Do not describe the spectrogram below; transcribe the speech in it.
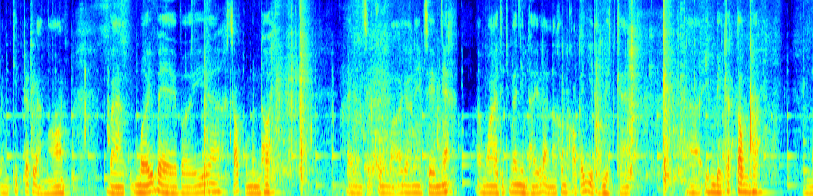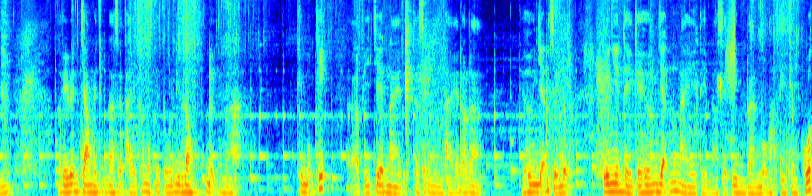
em kit rất là ngon Và cũng mới về với ờ, shop của mình thôi đây mình sẽ cùng mở cho anh em xem nhé. Ở ngoài thì chúng ta nhìn thấy là nó không có cái gì đặc biệt cả. À, in bì cắt tông thôi. Ừ. ở phía bên trong thì chúng ta sẽ thấy có một cái túi ni lông đựng à, cái bộ kit. Ở phía trên này thì ta sẽ nhìn thấy đó là cái hướng dẫn sử dụng. Tuy nhiên thì cái hướng dẫn này thì nó sẽ in toàn bộ bằng tiếng Trung Quốc.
